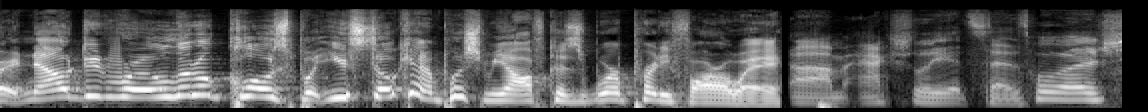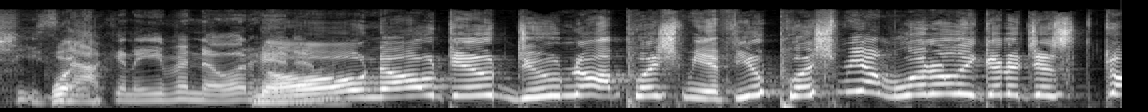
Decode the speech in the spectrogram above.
right, now, dude, we're a little close, but you still can't push me off because we're pretty far away. Um, actually, it says push. He's What? not gonna even know it. No, no, dude, do not push me. If you push me, I'm literally gonna just go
